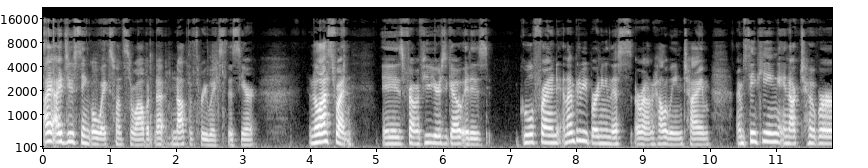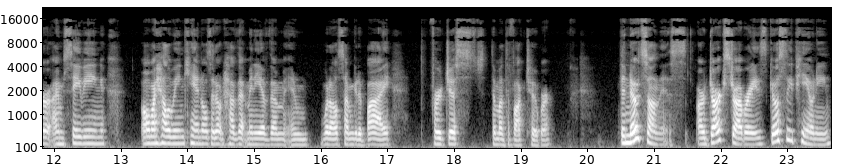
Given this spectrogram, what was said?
I, I do single wicks once in a while, but not, not the three wicks this year. And the last one is from a few years ago. It is Ghoul Friend, and I'm going to be burning this around Halloween time. I'm thinking in October, I'm saving all my Halloween candles. I don't have that many of them, and what else I'm going to buy for just the month of October. The notes on this are dark strawberries, ghostly peony,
